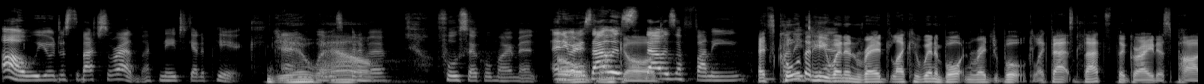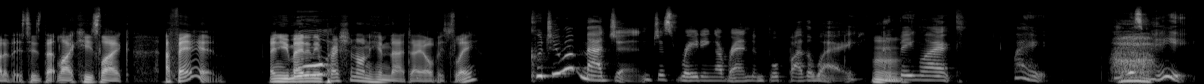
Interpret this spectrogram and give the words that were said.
oh well, you're just the Bachelorette, like need to get a pic. Yeah, and It was a bit wow. of a full circle moment. Anyways, Oh that was God. that was a funny. It's funny cool that he went and read, like, he went and bought and read your book. Like, that. that's the greatest part of this is that, like, he's like a fan. And you made an impression on him that day, obviously. Could you imagine just reading a random book, by the way, Mm. and being like, wait, that was me?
